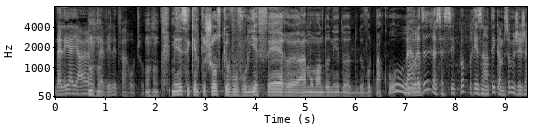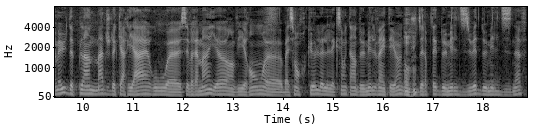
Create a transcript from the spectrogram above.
d'aller ailleurs avec la ville et de faire autre chose. Mhm. Mais c'est quelque chose que vous vouliez faire euh, à un moment donné de, de- de votre parcours Ben, à vrai dire, ça s'est pas présenté comme ça, mais j'ai jamais eu de plan de match de carrière où c'est vraiment, il y a environ, ben, si on recule, l'élection était en 2021, donc je dirais peut-être 2018, 2019.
